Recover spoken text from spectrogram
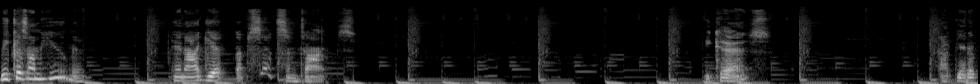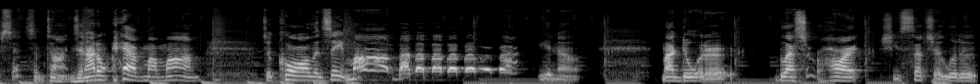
because I'm human and I get upset sometimes. Because I get upset sometimes and I don't have my mom to call and say, Mom, you know. My daughter bless her heart, she's such a little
